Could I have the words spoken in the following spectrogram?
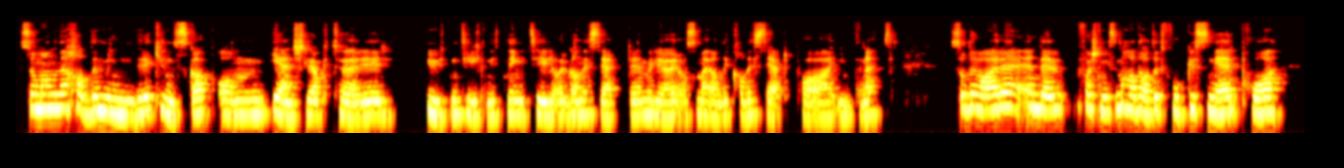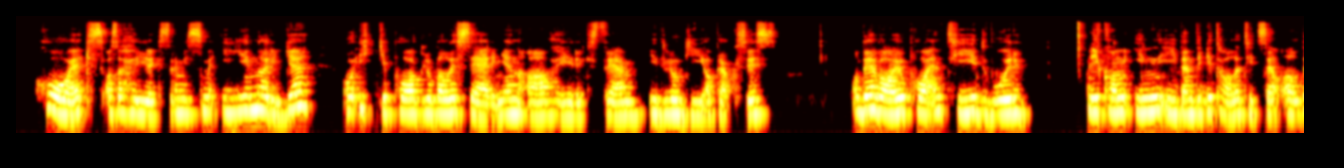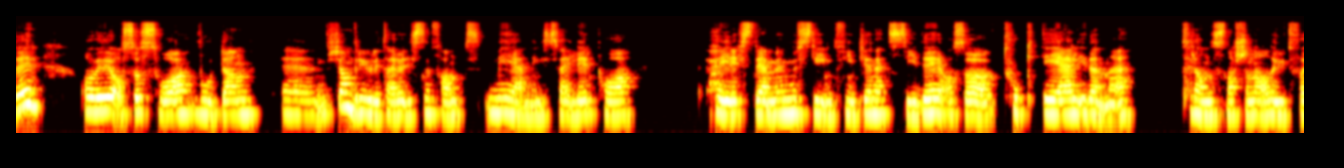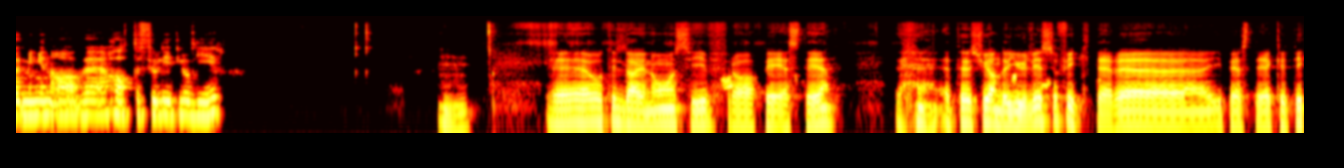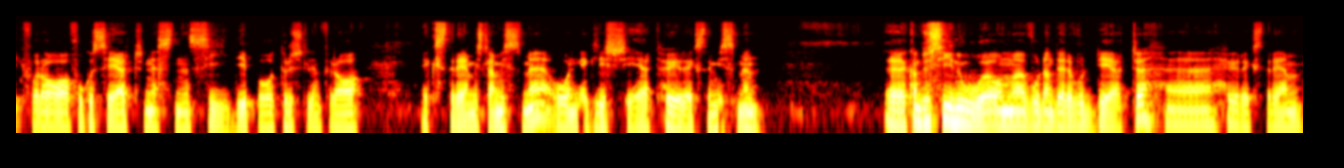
Så man hadde mindre kunnskap om enslige aktører uten tilknytning til organiserte miljøer, og som er radikalisert på internett. Så det var eh, en del forskning som hadde hatt et fokus mer på HX, altså høyreekstremisme i Norge, og ikke på globaliseringen av høyreekstrem ideologi og praksis. Og Det var jo på en tid hvor vi kom inn i den digitale tidsalder, og vi også så hvordan eh, 22. juli-terroristen fant meningsfeller på høyreekstreme muslimfiendtlige nettsider, og så tok del i denne transnasjonale utformingen av eh, hatefulle ideologier. Mm. Eh, og til deg nå, Siv fra PST. Etter 22.07 så fikk dere i PST kritikk for å ha fokusert nesten sidig på trusselen fra ekstrem islamisme og neglisjert høyreekstremismen. Eh, kan du si noe om eh, hvordan dere vurderte høyreekstrem,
